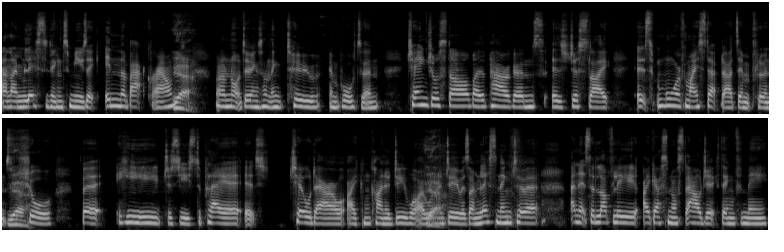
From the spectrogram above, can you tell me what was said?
and I'm listening to music in the background, Yeah. when I'm not doing something too important. Change Your Style by the Paragons is just like, it's more of my stepdad's influence Yeah. for sure, but he just used to play it. It's chilled out. I can kind of do what I Yeah. want to do as I'm listening to it. And it's a lovely, I guess, nostalgic thing for me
